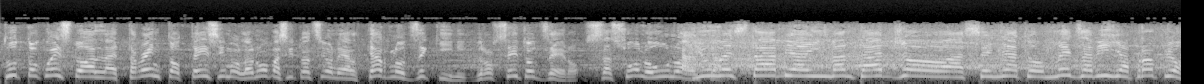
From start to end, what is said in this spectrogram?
Tutto questo al 38esimo, la nuova situazione al Carlo Zecchini, Grosseto 0, Sassuolo 1. Juve Stabia in vantaggio, ha segnato Mezzaviglia proprio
